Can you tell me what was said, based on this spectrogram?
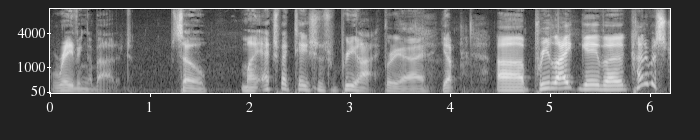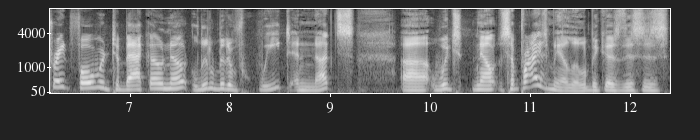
raving about it. So my expectations were pretty high. Pretty high. Yep. Uh, Prelight gave a kind of a straightforward tobacco note, a little bit of wheat and nuts, uh, which now surprised me a little because this is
